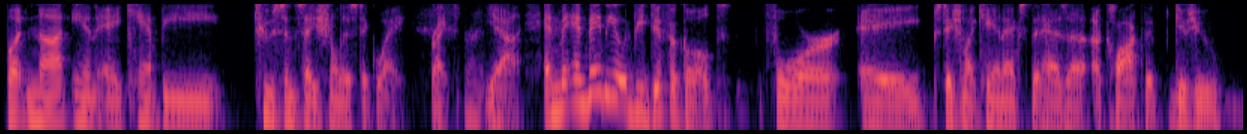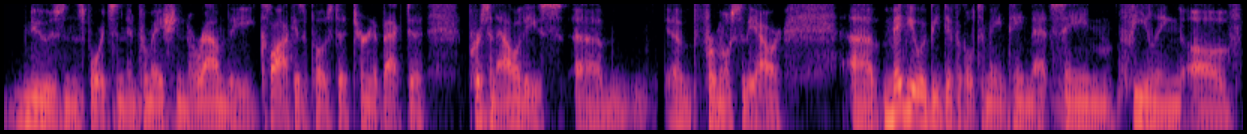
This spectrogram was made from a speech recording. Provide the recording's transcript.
but not in a campy, too sensationalistic way. right. Right. Yeah, and and maybe it would be difficult for a station like KNX that has a, a clock that gives you news and sports and information around the clock as opposed to turning it back to personalities um, uh, for most of the hour. Uh, maybe it would be difficult to maintain that same feeling of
